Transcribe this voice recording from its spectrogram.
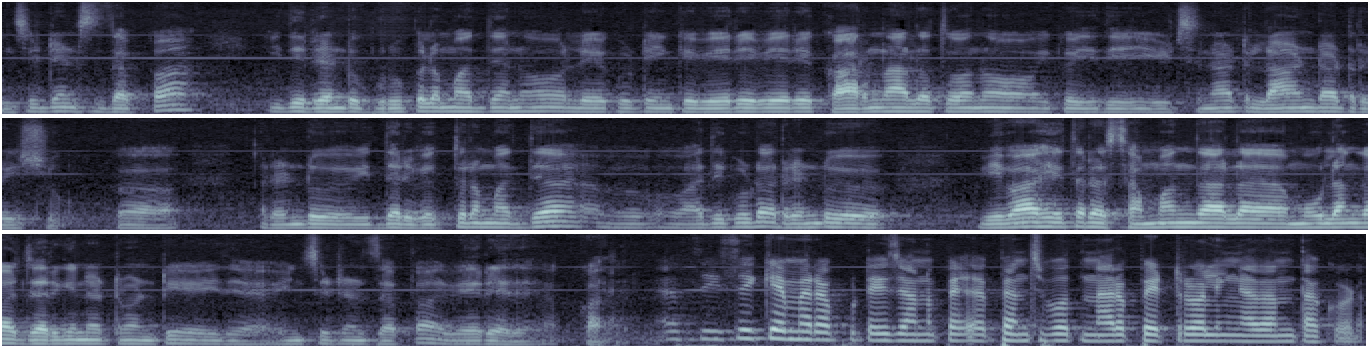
ఇన్సిడెంట్స్ తప్ప ఇది రెండు గ్రూపుల మధ్యనో లేకుంటే ఇంక వేరే వేరే కారణాలతోనో ఇక ఇది it's not law and order issue. రెండు ఇద్దరు వ్యక్తుల మధ్య అది కూడా రెండు వివాహేతర సంబంధాల మూలంగా జరిగినటువంటి ఇది ఇన్సిడెంట్స్ తప్ప వేరేది కాదు. సీసీ కెమెరా ఫుటేజ్ పె- పెంచబోతున్నారు? పెట్రోలింగ్ అదంతా కూడా?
